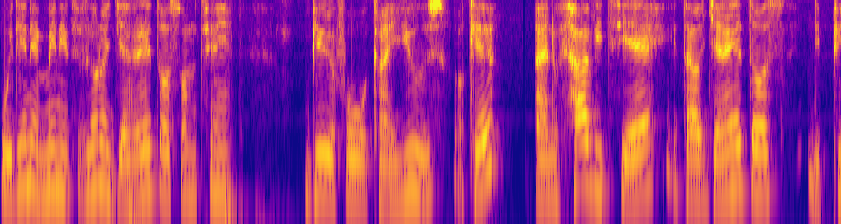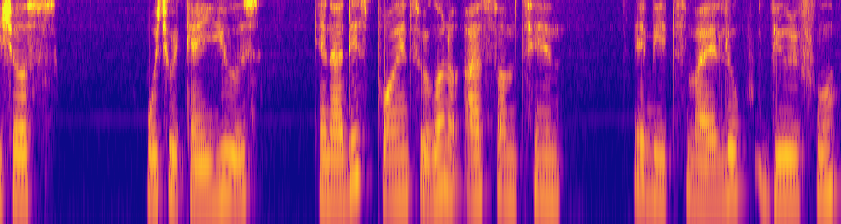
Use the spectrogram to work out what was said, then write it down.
Within a minute it's going to generate us something beautiful we can use okay? And we have it here. It have generated us the pictures which we can use. And at this point we're going to add something. Maybe it might look beautiful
